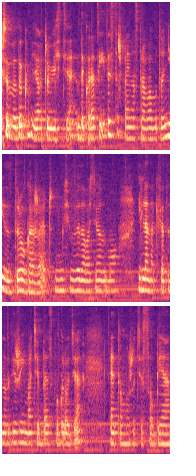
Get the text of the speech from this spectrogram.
czy według mnie oczywiście, dekoracje. I to jest też fajna sprawa, bo to nie jest droga rzecz. Nie musimy wydawać nie wiadomo ile na kwiaty, nawet jeżeli macie bez w ogrodzie, e, to możecie sobie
